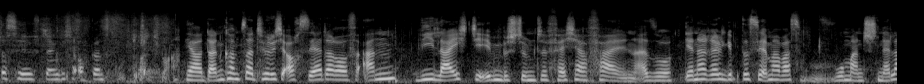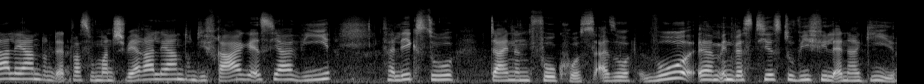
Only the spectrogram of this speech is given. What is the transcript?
Das hilft, denke ich, auch ganz gut manchmal. Ja, und dann kommt es natürlich auch sehr darauf an, wie leicht dir eben bestimmte Fächer fallen. Also generell gibt es ja immer was, wo man schneller lernt und etwas, wo man schwerer lernt. Und die Frage ist ja, wie verlegst du deinen Fokus? Also wo ähm, investierst du wie viel Energie?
